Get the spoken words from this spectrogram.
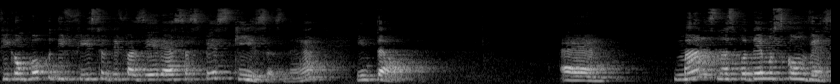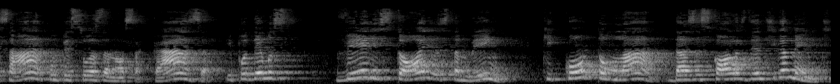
fica um pouco difícil de fazer essas pesquisas, né? Então, é, mas nós podemos conversar com pessoas da nossa casa e podemos ver histórias também que contam lá das escolas de antigamente.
